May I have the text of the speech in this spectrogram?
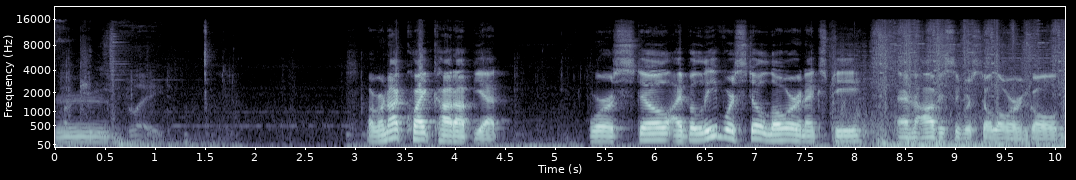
Mm. Oh, we're not quite caught up yet. We're still, I believe we're still lower in XP, and obviously we're still lower in gold.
